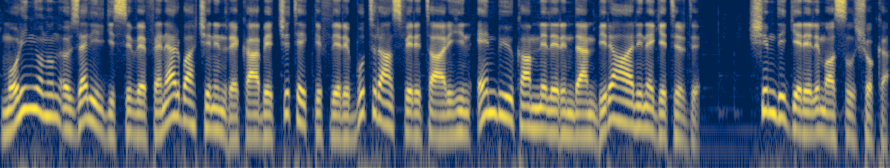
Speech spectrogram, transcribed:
Mourinho'nun özel ilgisi ve Fenerbahçe'nin rekabetçi teklifleri bu transferi tarihin en büyük hamlelerinden biri haline getirdi. Şimdi gelelim asıl şoka.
